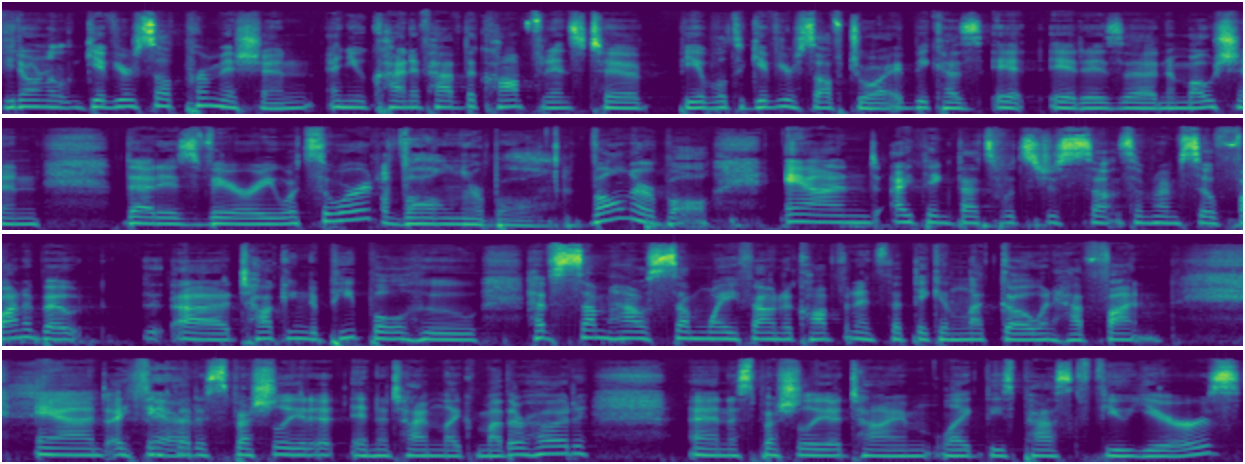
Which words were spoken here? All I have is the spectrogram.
if you don't give yourself permission and you kind of have the confidence to be able to give yourself joy because it it is an emotion that is very what's the word vulnerable. vulnerable and i think that's what's just so, sometimes so fun about uh, talking to people who have somehow some way found a confidence that they can let go and have fun. And i think Fair. that especially at in a time like motherhood and especially a time like these past few years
